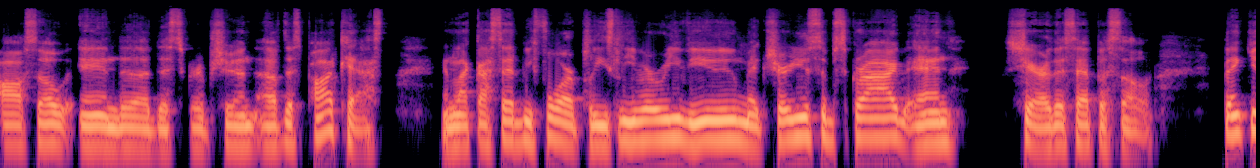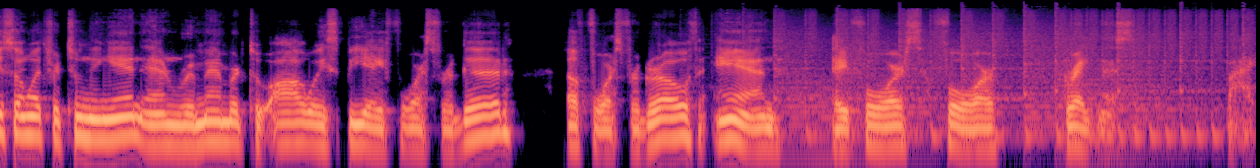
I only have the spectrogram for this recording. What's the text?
also in the description of this podcast. And like I said before, please leave a review, make sure you subscribe, and share this episode. Thank you so much for tuning in. And remember to always be a force for good, a force for growth, and a force for greatness. Bye.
